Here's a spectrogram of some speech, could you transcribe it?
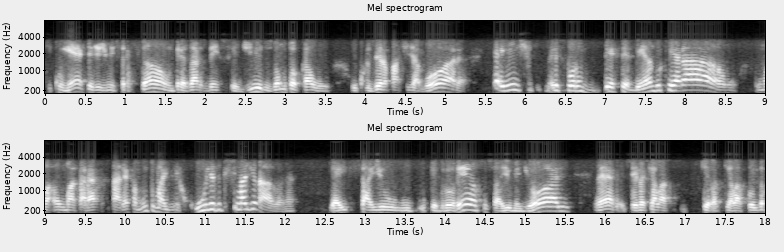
que conhece de administração, empresários bem-sucedidos, vamos tocar o, o Cruzeiro a partir de agora, e aí eles, foram percebendo que era uma, uma tarefa, tarefa, muito mais hercúlea do que se imaginava, né, e aí saiu o, o Pedro Lourenço, saiu o Medioli, né, teve aquela, aquela, aquela coisa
